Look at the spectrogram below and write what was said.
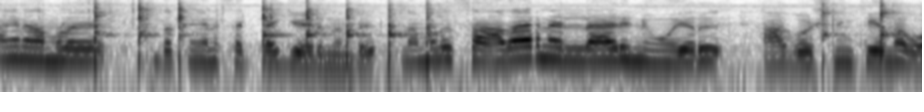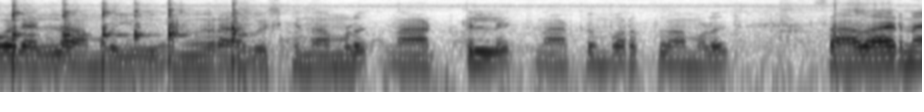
അങ്ങനെ നമ്മൾ ഇതൊക്കെ ഇങ്ങനെ സെറ്റാക്കി വരുന്നുണ്ട്. നമ്മൾ സാധാരണ എല്ലാവരും ന്യൂ ഇയർ ആഘോഷിക്കുന്ന പോലെയല്ല നമ്മൾ ന്യൂ ഇയർ ആഘോഷിക്കുന്നത്. നമ്മൾ നാട്ടിൽ നാട്ടും പുറത്ത് നമ്മൾ സാധാരണ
